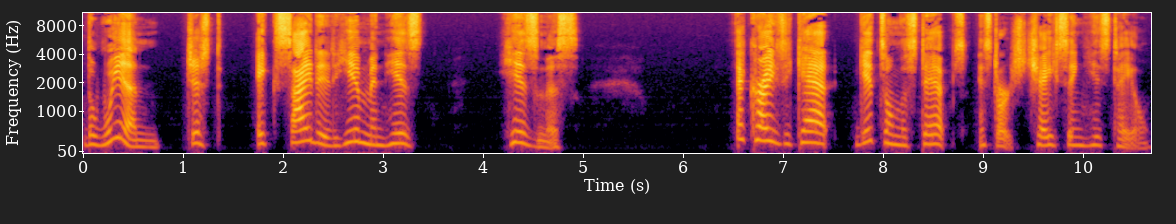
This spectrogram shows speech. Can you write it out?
the wind just excited him and his hisness. That crazy cat gets on the steps and starts chasing his tail.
